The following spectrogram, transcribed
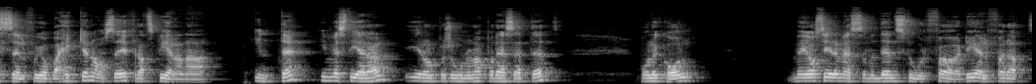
SL får jobba häcken av sig för att spelarna inte investerar i rollpersonerna på det sättet. Håller koll. Men jag ser det mest som en, det en stor fördel för att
